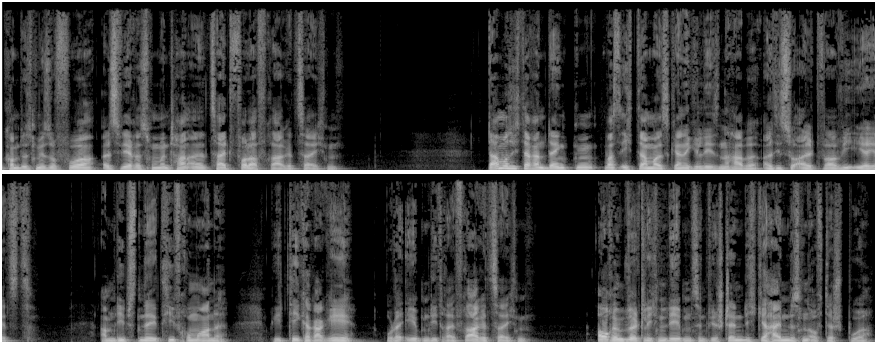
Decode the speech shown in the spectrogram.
kommt es mir so vor, als wäre es momentan eine Zeit voller Fragezeichen. Da muss ich daran denken, was ich damals gerne gelesen habe, als ich so alt war wie ihr jetzt. Am liebsten Detektivromane, wie TKKG oder eben die drei Fragezeichen. Auch im wirklichen Leben sind wir ständig Geheimnissen auf der Spur,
